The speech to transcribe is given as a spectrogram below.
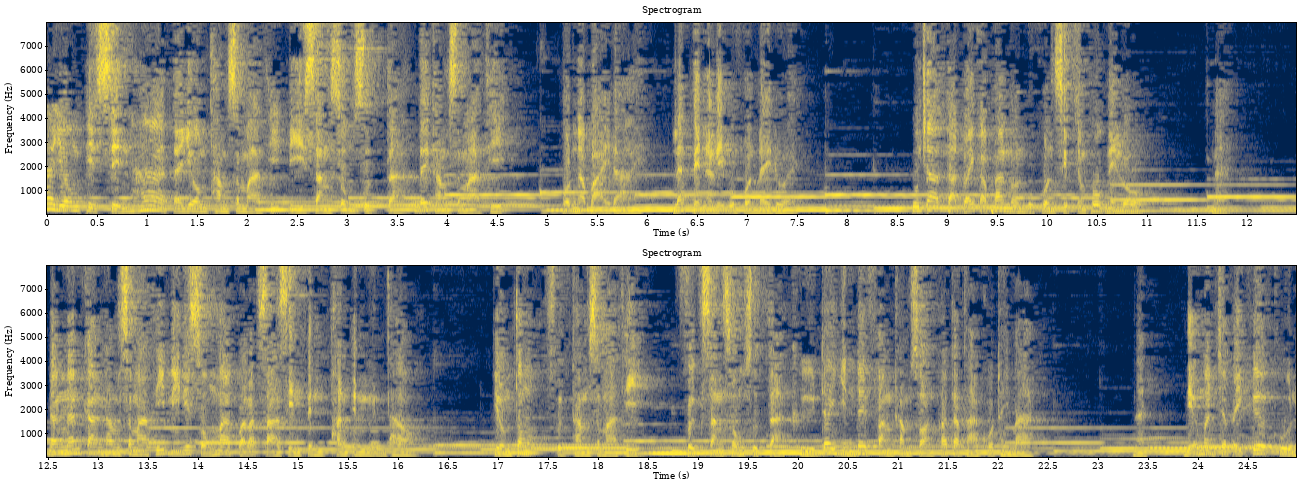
ถ้าโยมผิดศีลห้าแต่โยมทำสมาธิดีสั่งสมสุตตะได้ทำสมาธิพ้นอบายได้ และเป็นอริบุคคลได้ด้วยพระเจ้าตัดไว้กับพระนนบุคคลสิบจำพวกในโลกนะดังนั้นการทำสมาธิมีนิสงส์มากกว่ารักษาศีลเป็นพันเป็นหมื่นเท่า โยมต้องฝึกทำสมาธิ ฝึกสั่งสมสุตตะคือได้ยินได้ฟังคำสอนพระตถาคตให้มากนะเดี๋ยวมันจะไปเกื้อกูล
